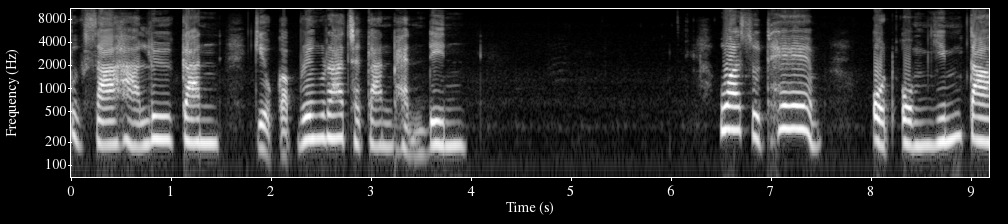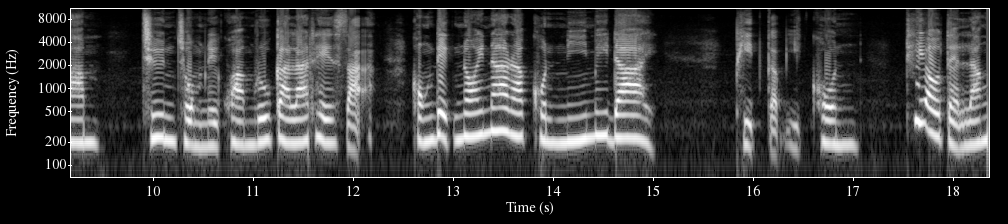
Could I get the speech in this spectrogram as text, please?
ปรึกษาหาลือกัน เกี่ยวกับเรื่องราชการแผ่นดิน วาสุเทพ อดอมยิ้มตาม ชื่นชมในความรู้กาลเทศะของเด็กน้อยน่ารักคนนี้ไม่ได้ ผิดกับอีกคนที่เอาแต่ลัง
